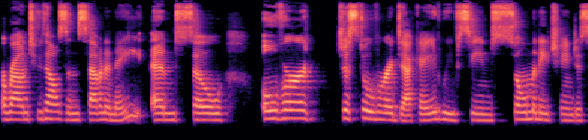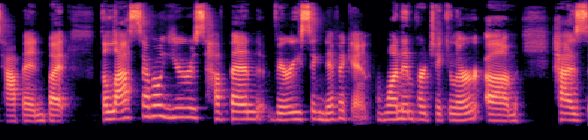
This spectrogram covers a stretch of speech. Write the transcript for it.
around 2007 and 8. And so, over just over a decade. We've seen so many changes happen, but the last several years have been very significant. One in particular um, has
